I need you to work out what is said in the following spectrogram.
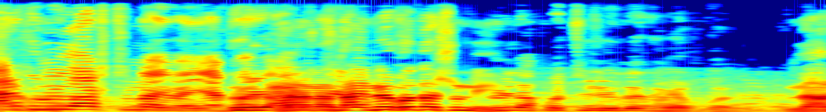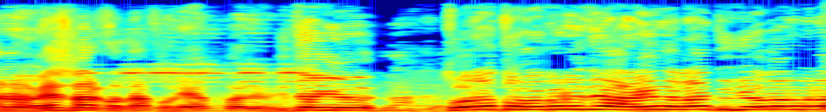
আর কোনো লাস্ট নাই ভাই না না তাইনের কথা শুনি। দুই লাখ পঁচিশ হইলে তুমি একবারে। না না বেশবার কথা কই। একবারে তোরা তো করে দিয়ে আড়াই দিলা দুই হাজার করে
